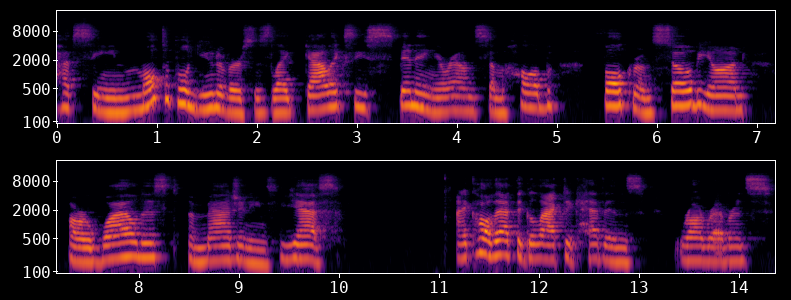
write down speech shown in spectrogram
have seen multiple universes like galaxies spinning around some hub fulcrum so beyond our wildest imaginings. Yes, I call that the galactic heavens, Raw Reverence.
